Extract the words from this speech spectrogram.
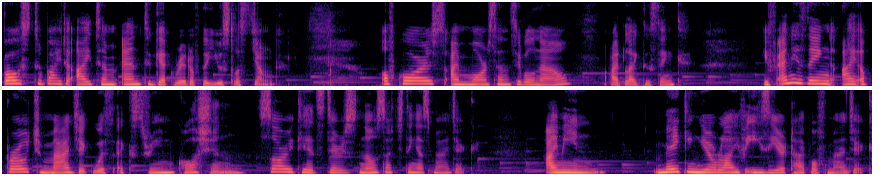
both to buy the item and to get rid of the useless junk. Of course, I'm more sensible now, I'd like to think. If anything, I approach magic with extreme caution. Sorry, kids, there is no such thing as magic. I mean, making your life easier type of magic.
